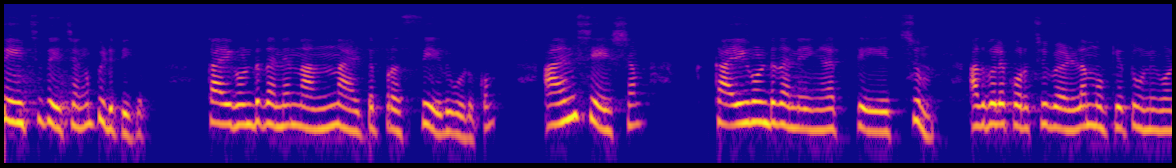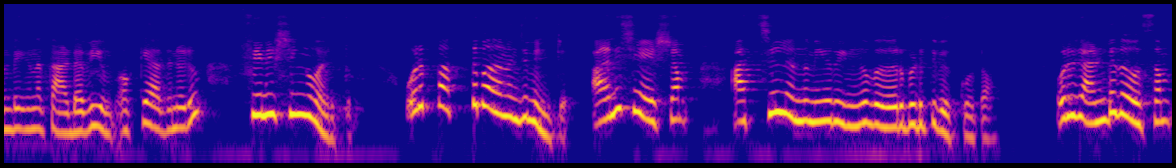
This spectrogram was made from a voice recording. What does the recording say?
തേച്ച് തേച്ച് അങ്ങ് പിടിപ്പിക്കും. കൈകൊണ്ട് തന്നെ നന്നായിട്ട് പ്രസ് ചെയ്ത് കൊടുക്കും. അതിനുശേഷം കൈ കൊണ്ട് തന്നെ ഇങ്ങനെ തേച്ചും അതുപോലെ കുറച്ച് വെള്ളം മുക്കിയ തുണി കൊണ്ട് ഇങ്ങനെ തടവിയും ഒക്കെ അതിനൊരു ഫിനിഷിങ് വരുത്തും. ഒരു പത്ത് പതിനഞ്ച് മിനിറ്റ്. അതിനുശേഷം അച്ചിൽ നിന്നും ഈ റിങ് വേർപെടുത്തി വെക്കൂട്ടോ. ഒരു രണ്ട് ദിവസം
